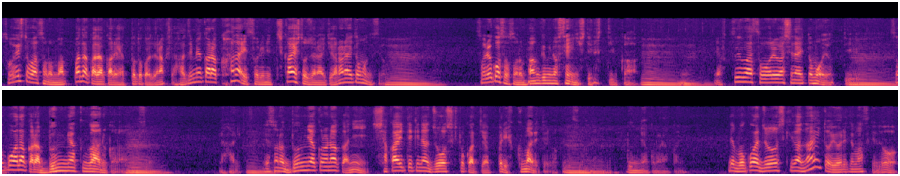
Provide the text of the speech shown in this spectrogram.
そういう人はその真っ裸だからやったとかじゃなくて初めからかなりそれに近い人じゃないとやらないと思うんですよ、うんそれこそその番組のせいにしてるっていうか、うん。いや普通はそれはしないと思うよっていう、うん。そこはだから文脈があるからですよ、ん。やはり、うん。でその文脈の中に社会的な常識とかってやっぱり含まれてるわけですよね、文脈の中に。で僕は常識がないと言われてますけど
